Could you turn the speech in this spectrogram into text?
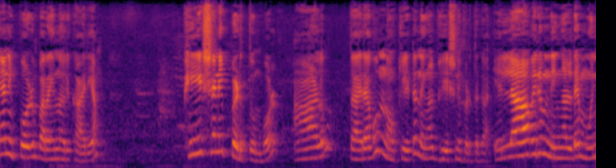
ഞാൻ ഇപ്പോഴും പറയുന്ന ഒരു കാര്യം. ഭീഷണിപ്പെടുത്തുമ്പോൾ ആളും തരവും നോക്കിയിട്ട് നിങ്ങൾ ഭീഷണിപ്പെടുത്തുക. എല്ലാവരും നിങ്ങളുടെ മുൻ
